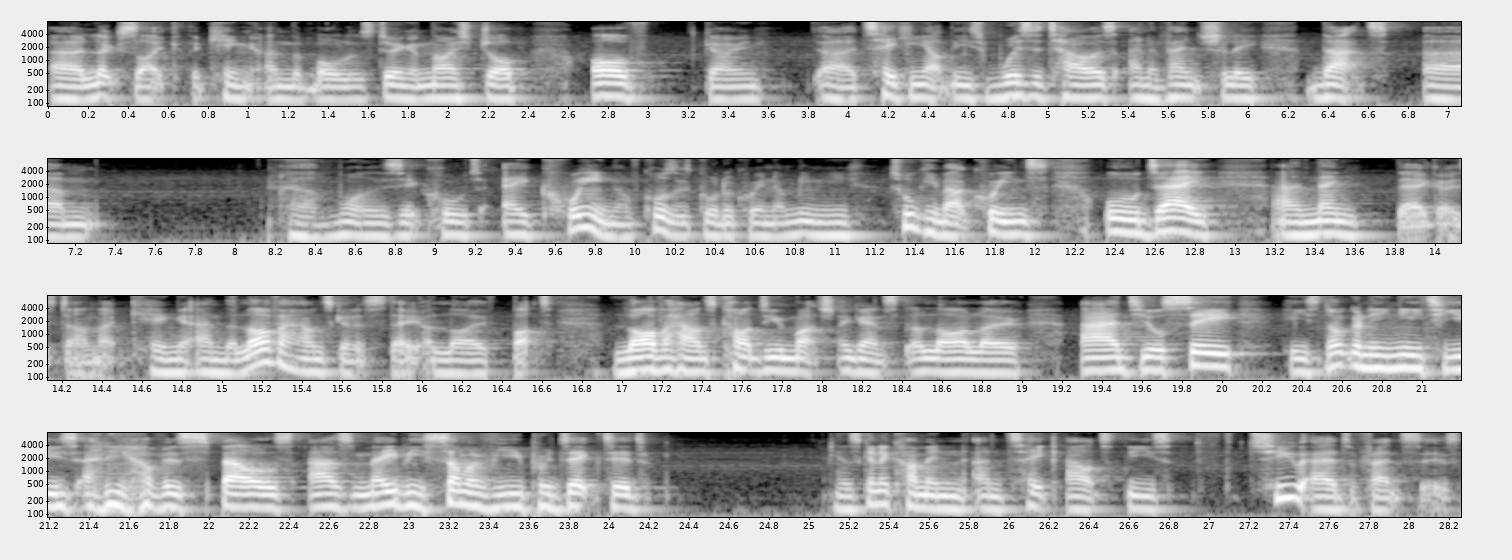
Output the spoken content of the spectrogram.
Uh, looks like the king and the bowlers doing a nice job of going uh, taking out these wizard towers and eventually that um, uh, what is it called? A queen. Of course, it's called a queen. I mean, talking about queens all day. And then there goes down that king, and the lava hound's going to stay alive. But lava hounds can't do much against a Lalo, and you'll see he's not going to need to use any of his spells, as maybe some of you predicted. He's going to come in and take out these two air defenses,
